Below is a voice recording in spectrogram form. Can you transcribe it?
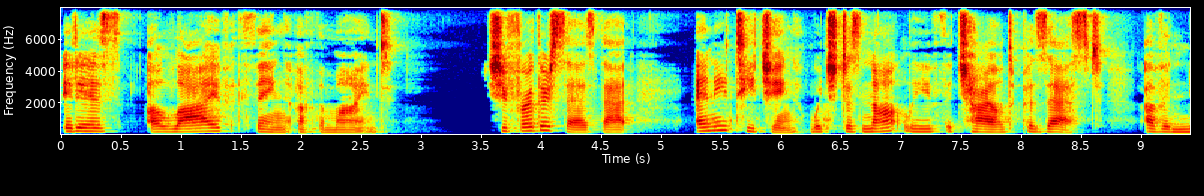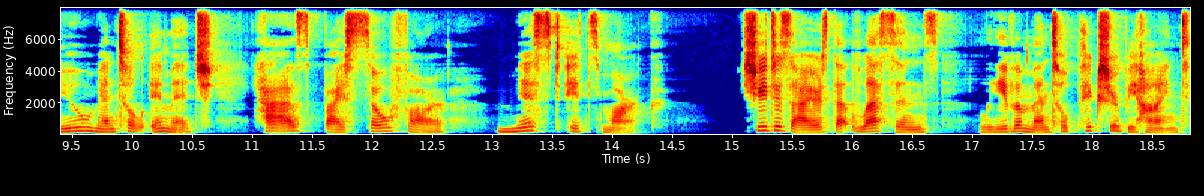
It is a live thing of the mind. She further says that any teaching which does not leave the child possessed of a new mental image has, by so far, missed its mark. She desires that lessons leave a mental picture behind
